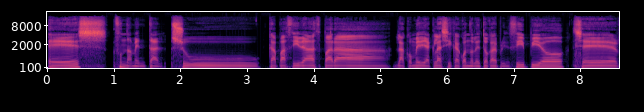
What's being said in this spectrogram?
es fundamental. Su capacidad para la comedia clásica cuando le toca al principio, ser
